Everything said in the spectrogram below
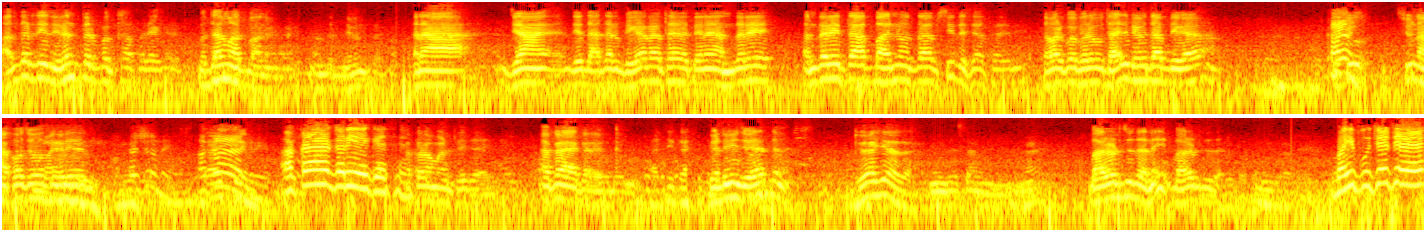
અંદર જે નિરંતર પંખા ફર્યા કરે, બધા મહાત્માને. અંદર નિરંતર. અને આ જ્યાં જે દાદા ભેગા ના થયા તેને અંદરે અંદરે તાપ બહારનો તાપ સી દશા થાય? તમારે કોઈ ફેર એવું થાય છે બે તાપ ભેગા? શું- શું નાખો છો? અકળાયા કરીએ કે છે? અકળામણ થઈ જાય. અકળાયા કરે. ગઢવી જોયા તમે? જોયા છે દાદા. હિન્દુસ્તાન બારોડ જુદા નહીં? બારોડ જુદા. ભાઈ પૂછે છે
